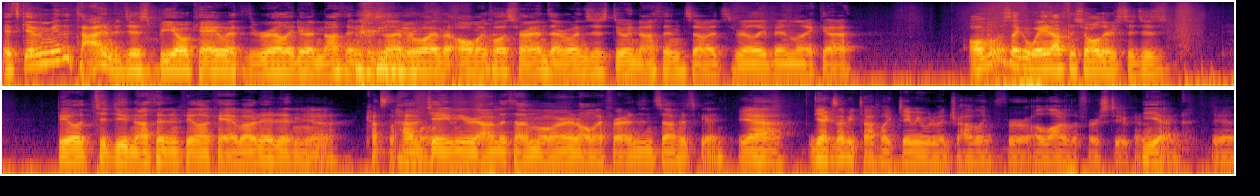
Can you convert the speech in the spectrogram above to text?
It's given me the time to just be okay with really doing nothing because Yeah. everyone, all my close friends, everyone's just doing nothing. So it's really been like a, almost like a weight off the shoulders to just be able to do nothing and feel okay about it and yeah, cuts the have Jamie around a ton more and all my friends and stuff. It's good. Yeah, yeah, because that'd be tough. Like Jamie would have been traveling for a lot of the first two. Kind of Yeah. thing. yeah.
